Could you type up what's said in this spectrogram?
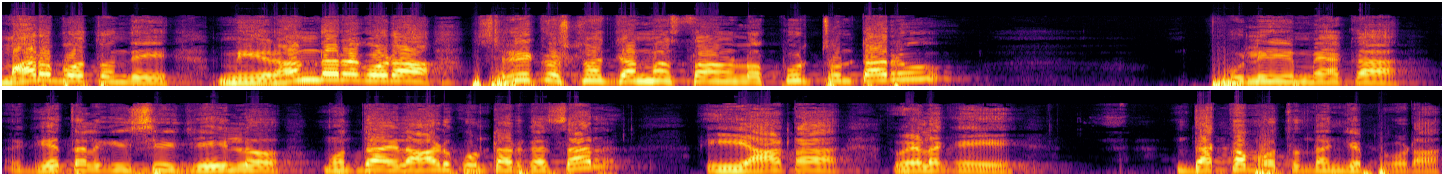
మారబోతుంది. మీరందరూ కూడా శ్రీకృష్ణ జన్మస్థానంలో కూర్చుంటారు. పులి మేక గీతలు గీసి జైల్లో ముద్దాయిలు ఆడుకుంటారు కదా సార్? ఈ ఆట వీళ్ళకి దక్కబోతుందని చెప్పి కూడా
